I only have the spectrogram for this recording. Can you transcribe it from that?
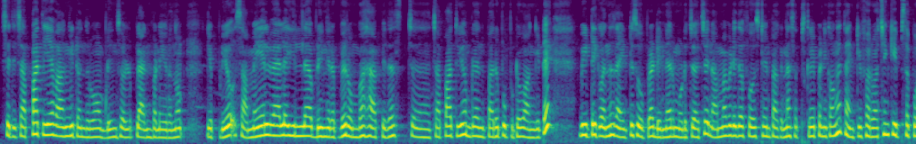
சரி சப்பாத்தியே வாங்கிட்டு வந்துடுவோம் அப்படின்னு சொல்லிட்டு பிளான் பண்ணியிருந்தோம். எப்படியோ சமையல் வேலை இல்லை அப்படிங்கிறப்பவே ரொம்ப ஹாப்பி தான். ச- சப்பாத்தியும் அப்படியே அந்த பருப்பு புட்டு வாங்கிட்டு வீட்டுக்கு வந்து நைட்டு சூப்பராக டின்னர் முடிச்சாச்சு. நம்ம வீடியோ ஃபர்ஸ்ட் டைம் பார்க்கணுன்னா சப்ஸ்கிரைப் பண்ணிக்கோங்க. தேங்க்யூ ஃபார் வாட்சிங் கீப் சப்போர்ட்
